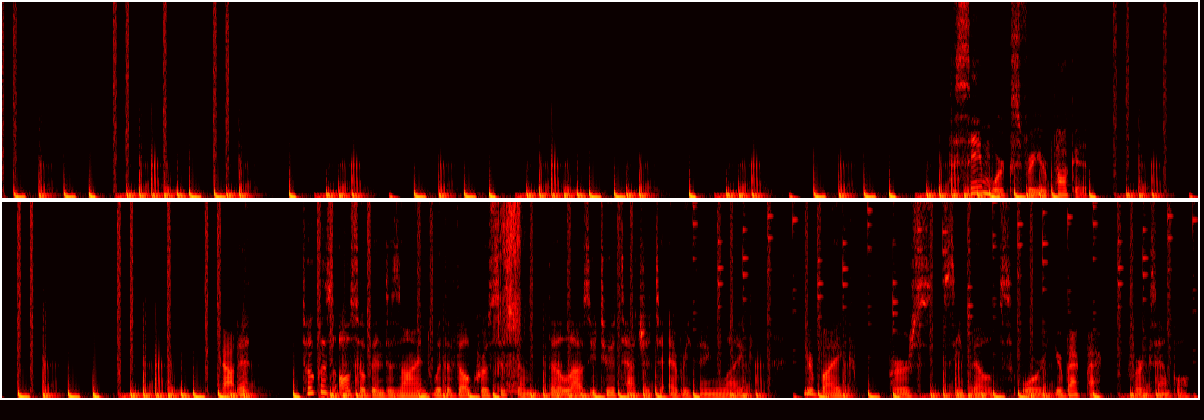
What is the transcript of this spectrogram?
Same works for your pocket. Got it? Toka's also been designed with a Velcro system that allows you to attach it to everything like your bike, purse, seatbelt, or your backpack, for example.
